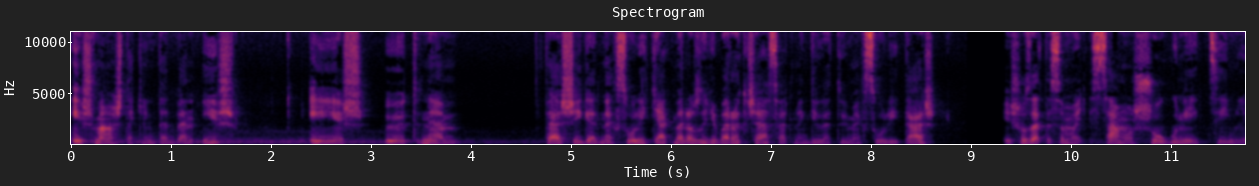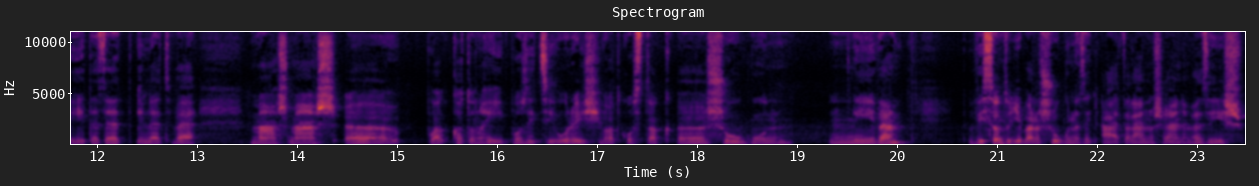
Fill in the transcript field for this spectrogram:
és más tekintetben is, és őt nem felségednek szólítják, mert az ugyebár a császárt megillető megszólítás, és hozzáteszem, hogy számos sóguni cím létezett, illetve más-más katonai pozícióra is hivatkoztak sógun néven, viszont ugyebár a sógun az egy általános elnevezés,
